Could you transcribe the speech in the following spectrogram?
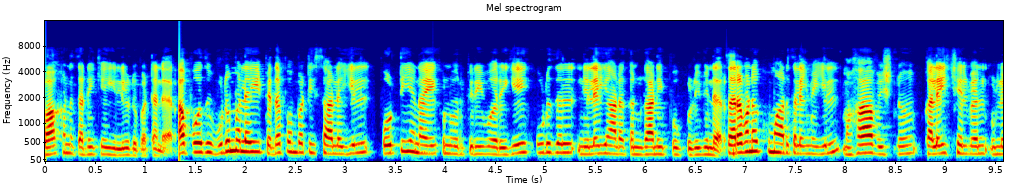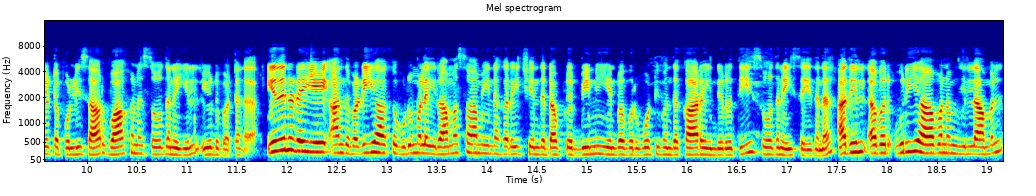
வாகன தணிக்கையில் ஈடுபட்டனர். அப்போது உடுமலை பெதப்பம்பட்டி சாலையில் பொட்டிய நாயக்கனூர் பிரிவு அருகே கூடுதல் நிலையான கண்காணிப்பு குழுவினர் சரவணகுமார் தலைமையில் மகாவிஷ்ணு கலைச்செல்வன் உள்ளிட்ட போலீசார் வாகன சோதனையில் ஈடுபட்டனர். இதனிடையே அந்த வழியாக உடுமலை ராமசாமி நகரைச் சேர்ந்த டாக்டர் பின்னி என்பவர் ஓட்டி வந்த காரை நிறுத்தி சோதனை செய்தனர். அதில் அவர் உரிய ஆவணம் இல்லாமல்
